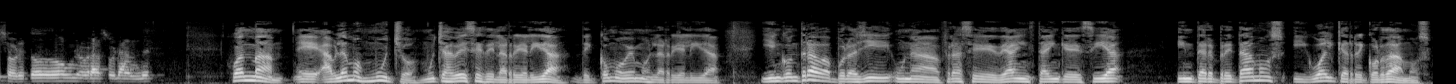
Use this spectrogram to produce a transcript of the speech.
sobre todo un abrazo grande. Juanma, eh, hablamos mucho, muchas veces de la realidad, de cómo vemos la realidad. Y encontraba por allí una frase de Einstein que decía, interpretamos igual que recordamos.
